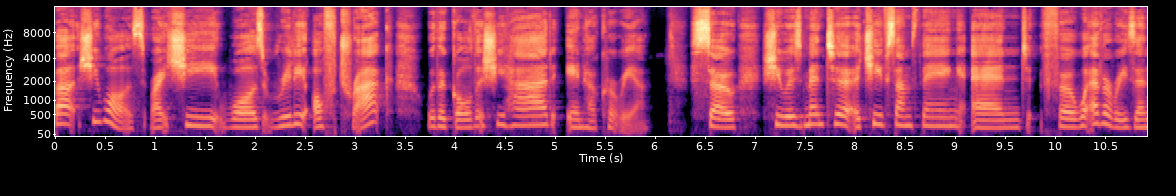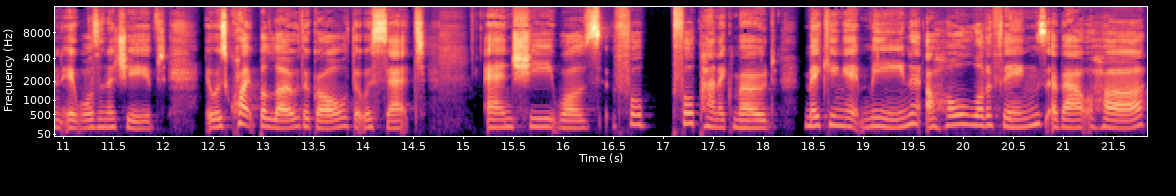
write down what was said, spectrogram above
But she was, right? She was really off track with a goal that she had in her career. So she was meant to achieve something and for whatever reason, it wasn't achieved. It was quite below the goal that was set and she was full full panic mode, making it mean a whole lot of things about her,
